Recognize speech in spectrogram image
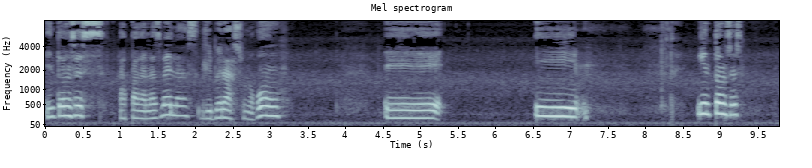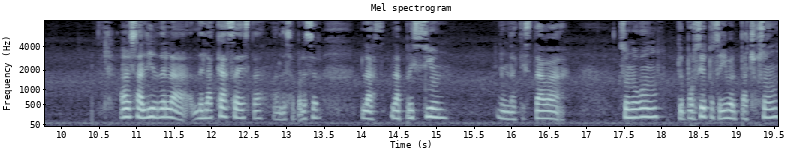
Entonces apaga las velas, libera a su nogón eh, y, y entonces al salir de la, de la casa esta, al desaparecer las, la prisión en la que estaba Sonogón, que por cierto se lleva el Pachozón,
